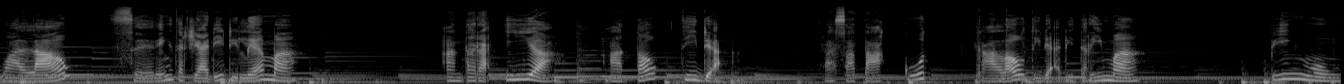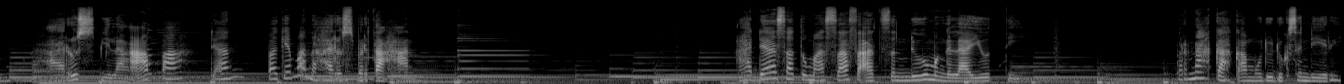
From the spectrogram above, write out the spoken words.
walau sering terjadi dilema antara iya atau tidak. Rasa takut kalau tidak diterima. Bingung harus bilang apa dan bagaimana harus bertahan. Ada satu masa saat sendu menggelayuti. Pernahkah kamu duduk sendiri,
